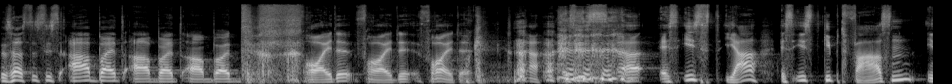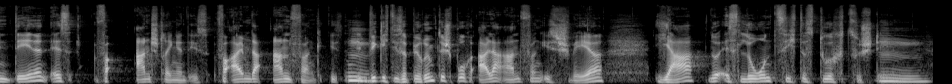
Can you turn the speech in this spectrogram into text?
Das heißt, es ist Arbeit, Arbeit, Arbeit. Freude, Freude, Freude. Okay. Ja, es, ist, äh, es ist, ja, es ist, gibt Phasen, in denen es anstrengend ist. Vor allem der Anfang. Ist, mhm. Wirklich dieser berühmte Spruch, aller Anfang ist schwer. Ja, nur es lohnt sich, das durchzustehen. Mhm.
